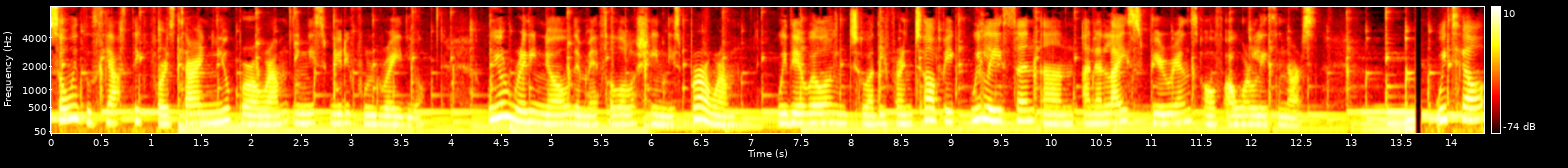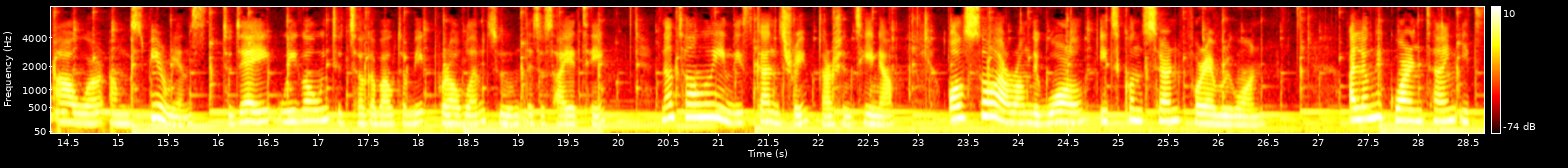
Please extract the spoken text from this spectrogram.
so enthusiastic for starting new program in this beautiful radio. We already know the methodology in this program. We develop into a different topic, we listen and analyze experience of our listeners. We tell our own experience. Today, we're going to talk about a big problem to the society, not only in this country, Argentina, also around the world, it's concern for everyone. Along the quarantine, it's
